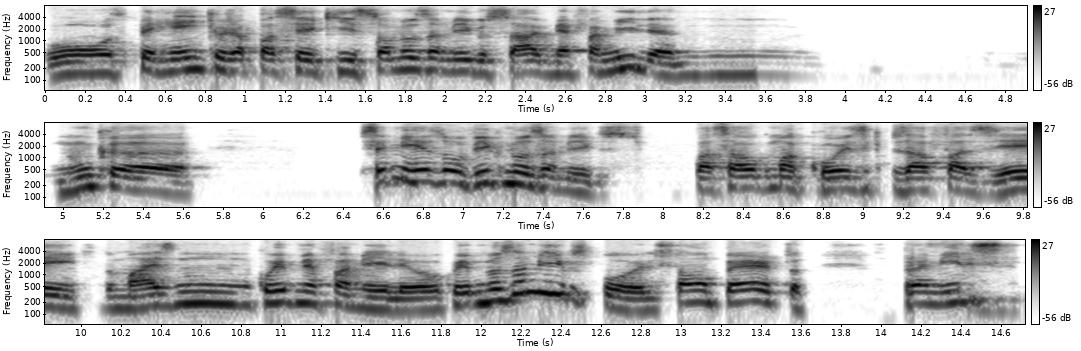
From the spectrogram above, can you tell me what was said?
os perrengues que eu já passei aqui, só meus amigos sabem, minha família nunca. Sempre me resolvi com meus amigos. Passar alguma coisa que precisava fazer e tudo mais, não corri pra minha família, eu corri pros meus amigos, pô, eles estavam perto. Para mim, eles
